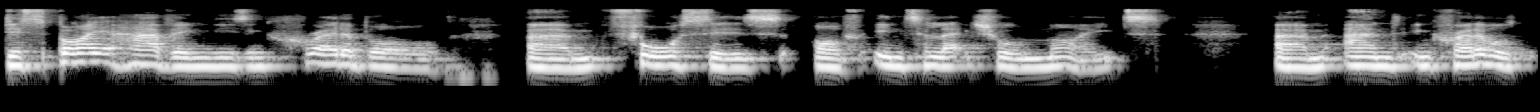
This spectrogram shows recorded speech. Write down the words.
despite having these incredible um, forces of intellectual might um, and incredible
